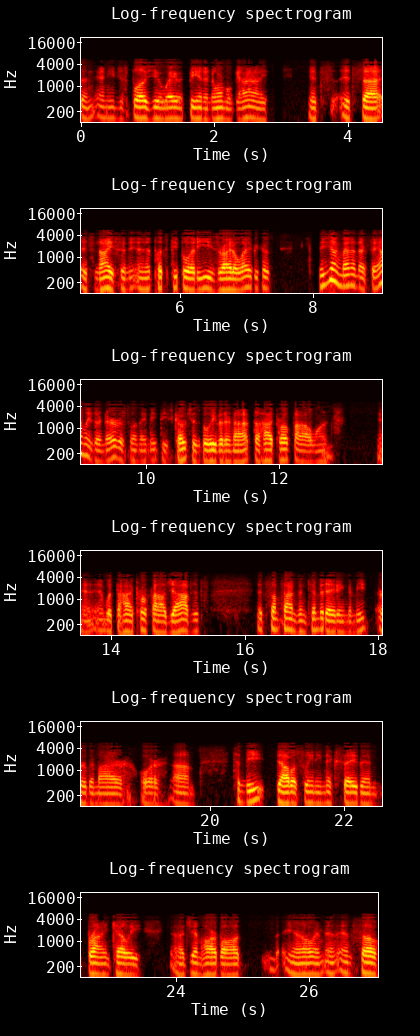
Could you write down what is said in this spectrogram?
and and he just blows you away with being a normal guy. It's it's uh it's nice and and it puts people at ease right away because these young men and their families are nervous when they meet these coaches, believe it or not, the high profile ones. And, and with the high profile jobs, it's it's sometimes intimidating to meet Urban Meyer or um to meet Dabo Swinney, Nick Saban, Brian Kelly, uh, Jim Harbaugh, you know, and, and, and so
